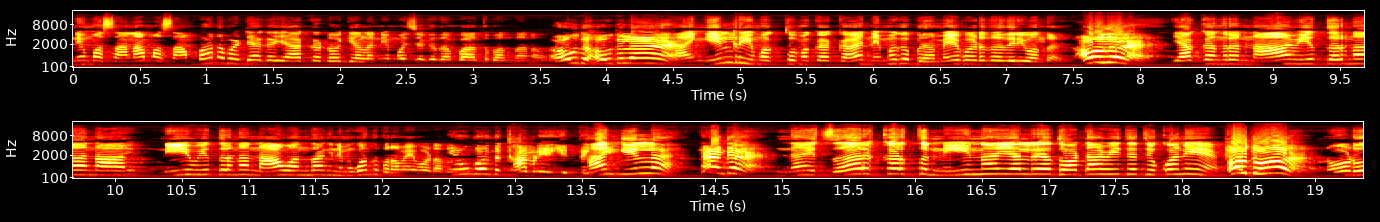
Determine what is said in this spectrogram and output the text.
ನಿಮ್ಮ ಸನಾಮ ಸಾಂಬಾನ ಬಡ್ಯಾಗ ಯಾಕೆ ಹೋಗ್ಯಾಳ ನಿಮ್ಮ ಜಗದಂಬ ಆತ ಬಂದಾನ ಅವ. ಹೌದು ಹೌದಲ್ಲ ಹಂಗಿಲ್ರಿ ಮಕ್ತು ಮಕ್ಕಕ್ಕ ನಿಮಗ ಭ್ರಮೆ ಬಡದದ್ರಿ ಒಂದ. ಹೌದು. ಯಾಕಂದ್ರ ನಾವ್ ಇದ್ರನ ನಾ ನೀವ್ ಇದ್ರನ ನಾವ್ ಅಂದಾಗ ನಿಮ್ಗೊಂದು ಭ್ರಮೆ ಬಡದ. ನಿಮ್ಗೊಂದು ಕಾಮಿಡಿ ಆಗಿತ್ತು ಹಂಗಿಲ್ಲ. ಹಂಗ? ನಾ ಸರ್ ಕರ್ತ ನೀನ ಎಲ್ರಿ ದೊಡ್ಡ ವಿದ್ಯೆ ತಿಳ್ಕೊನಿ. ಹೌದು. ನೋಡು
